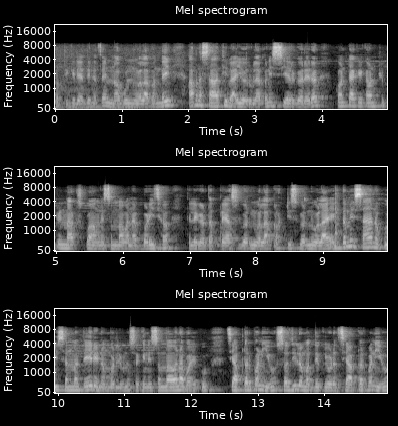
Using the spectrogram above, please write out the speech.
प्रतिक्रिया दिन चाहिँ नभुल्नु होला भन्दै आफ्ना साथीभाइहरूलाई पनि सेयर गरेर कन्ट्याक्ट एकाउन्ट फिफ्टिन मार्क्सको आउने सम्भावना बढी छ। त्यसले गर्दा प्रयास गर्नु होला प्र्याक्टिस गर्नु होला। एकदमै सानो क्वेसनमा धेरै नम्बर ल्याउन सकिने सम्भावना भएको च्याप्टर पनि हो। सजिलो मध्येको एउटा च्याप्टर पनि हो।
